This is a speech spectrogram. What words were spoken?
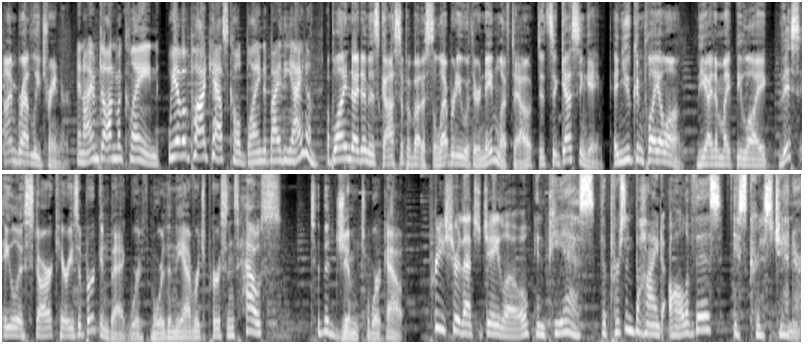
I'm Bradley Trainer. And I'm Don McClain. We have a podcast called Blinded by the Item. A blind item is gossip about a celebrity with their name left out. It's a guessing game, and you can play along. The item might be like this: A-list star carries a Birkin bag worth more than the average person's house to the gym to work out. Pretty sure that's J Lo. And P.S. The person behind all of this is Kris Jenner.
